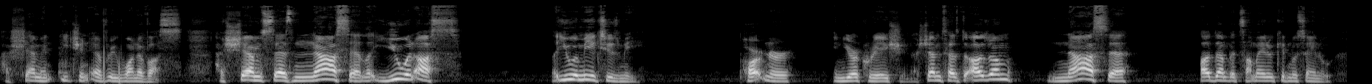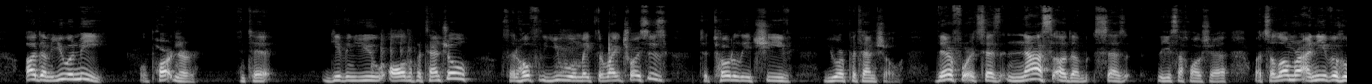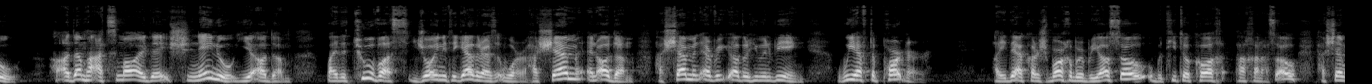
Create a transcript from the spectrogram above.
Hashem and each and every one of us. Hashem says, Naaseh, let you and us, let you and me, excuse me, partner in your creation. Hashem says to Adam, Naaseh, Adam betzalmenu kidmusenu. Adam, you and me will partner into giving you all the potential so that hopefully you will make the right choices to totally achieve your potential. Therefore, it says, Nas Adam, says the Yismach Moshe, Ratzalomer Anivahu, Ha'adam ha'atzma ide shnenu ye Adam. By the two of us joining together, as it were, Hashem and Adam, Hashem and every other human being, we have to partner. Hashem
